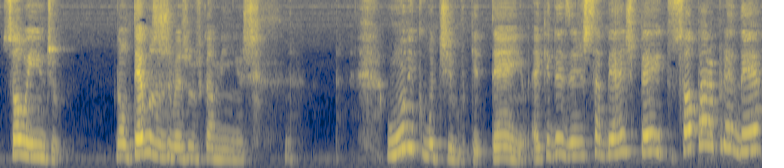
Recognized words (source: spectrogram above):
Sou índio. Não temos os mesmos caminhos. O único motivo que tenho é que desejo saber a respeito, só para aprender.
